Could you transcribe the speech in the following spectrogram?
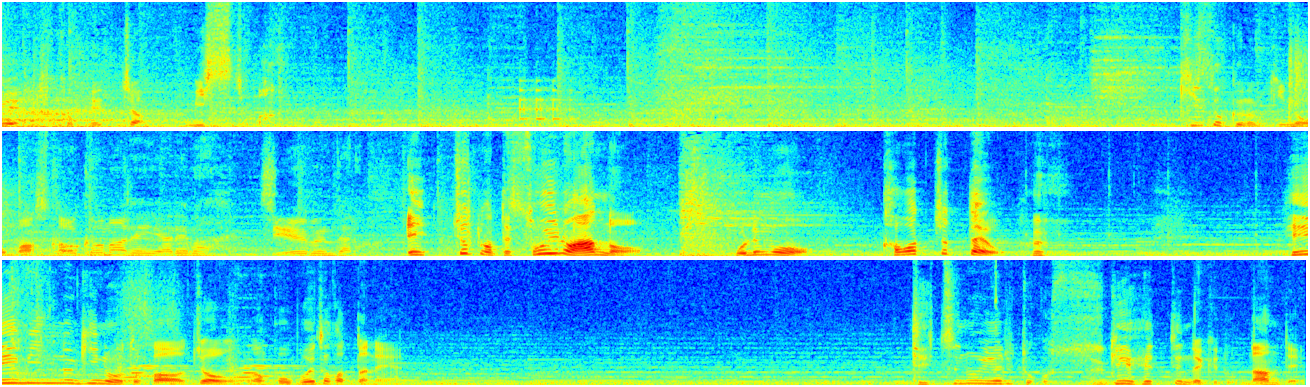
えなんかめっちゃミスト貴族の技能マスターここまでやれば十分だろえちょっと待ってそういうのあんの？俺もう変わっちゃったよ。平民の技能とかじゃあなんか覚えたかったね。鉄の槍とかすげえ減ってんだけどなんで？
